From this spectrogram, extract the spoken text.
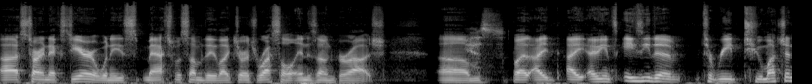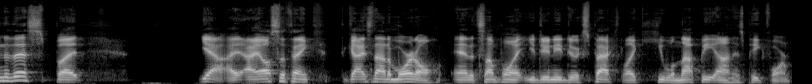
uh, starting next year when he's matched with somebody like George Russell in his own garage. Um, Yes. But I, I, I think it's easy to to read too much into this. But yeah, I, I also think the guy's not immortal, and at some point you do need to expect like he will not be on his peak form.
